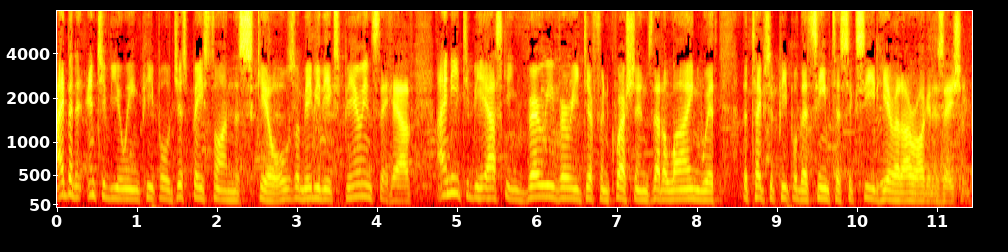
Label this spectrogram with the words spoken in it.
I've been interviewing people just based on the skills or maybe the experience they have. I need to be asking very, very different questions that align with the types of people that seem to succeed here at our organization.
